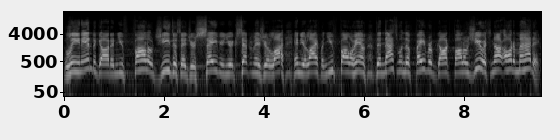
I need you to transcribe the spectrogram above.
lean into God and you follow Jesus as your Savior and you accept Him as your life in your life and you follow Him, then that's when the favor of God follows you. It's not automatic.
